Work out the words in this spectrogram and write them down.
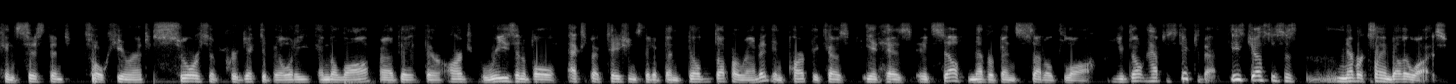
consistent, coherent source of predictability in the law. Uh, that there aren't reasonable expectations that have been built up around it, in part because it has itself never been settled law you don't have to stick to that. These justices never claimed otherwise.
